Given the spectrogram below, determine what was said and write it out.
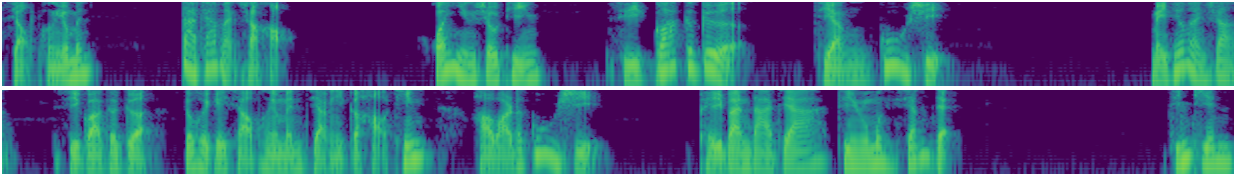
小朋友们，大家晚上好！欢迎收听西瓜哥哥讲故事。每天晚上，西瓜哥哥都会给小朋友们讲一个好听、好玩的故事，陪伴大家进入梦乡的。今天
